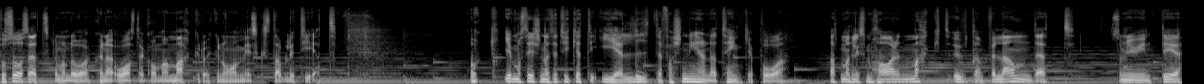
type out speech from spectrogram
På så sätt skulle man då kunna åstadkomma makroekonomisk stabilitet. Och jag måste erkänna att jag tycker att det är lite fascinerande att tänka på att man liksom har en makt utanför landet som ju inte är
